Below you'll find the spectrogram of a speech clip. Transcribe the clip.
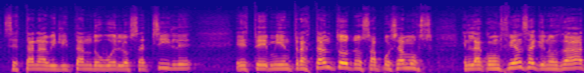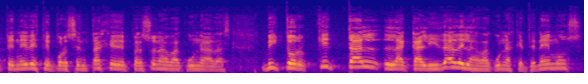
se están habilitando vuelos a Chile. Este, mientras tanto, nos apoyamos en la confianza que nos da tener este porcentaje de personas vacunadas. Víctor, ¿qué tal la calidad de las vacunas que tenemos?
